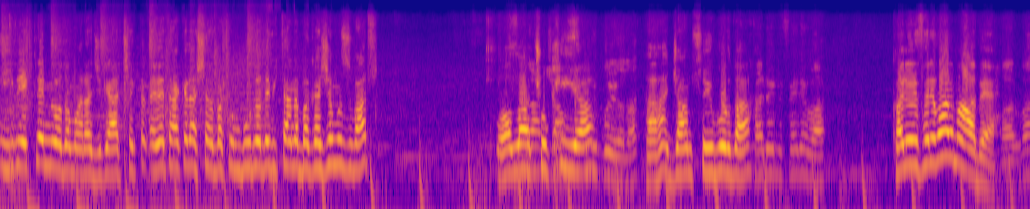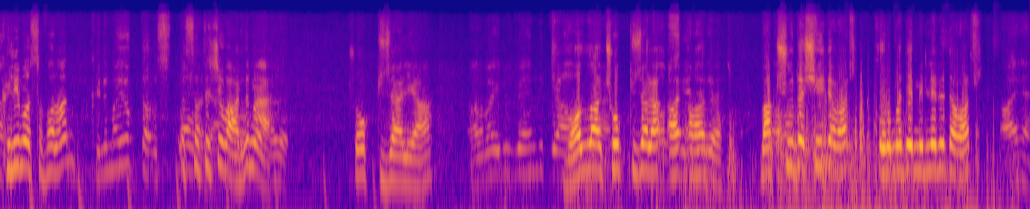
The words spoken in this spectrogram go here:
iyi beklemiyordum aracı gerçekten. Evet arkadaşlar bakın burada da bir tane bagajımız var. Vallahi çok iyi ya. koyuyorlar. Ha, cam suyu burada. Kaloriferi var. Kaloriferi var mı abi? Var, var. Kliması falan. Klima yok da ısıtma Isıtıcı var. değil mi? Evet. Çok güzel ya. Arabayı biz beğendik ya. Vallahi yani. çok güzel a- Tavsiye abi. ederim. Bak şurada şey de var. Koruma demirleri de var. Aynen.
